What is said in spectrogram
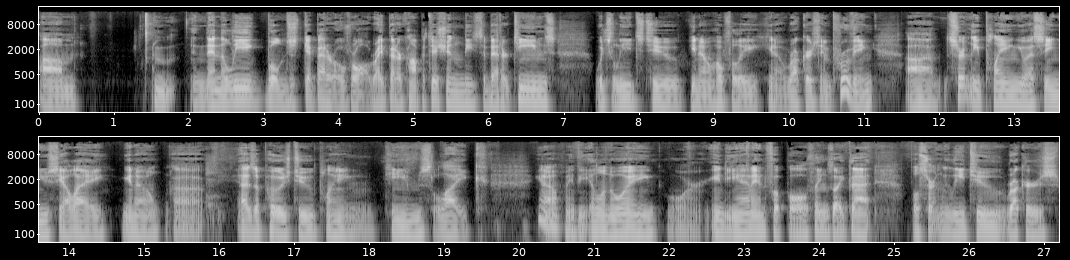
Um, and, and the league will just get better overall, right? Better competition leads to better teams, which leads to, you know, hopefully, you know, Rutgers improving. Uh, certainly playing USC and UCLA, you know, uh, as opposed to playing teams like, you know, maybe Illinois or Indiana in football, things like that will certainly lead to Rutgers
